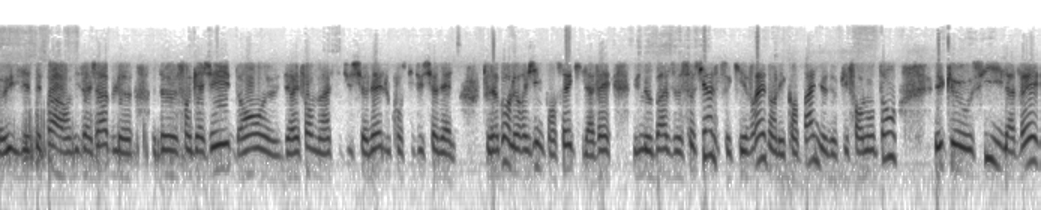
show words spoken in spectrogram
euh, il n'était pas envisageable de s'engager dans euh, des réformes institutionnelles ou constitutionnelles. Tout d'abord, le régime pensait qu'il avait une base sociale, ce qui est vrai dans les campagnes depuis fort longtemps, et que aussi il avait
